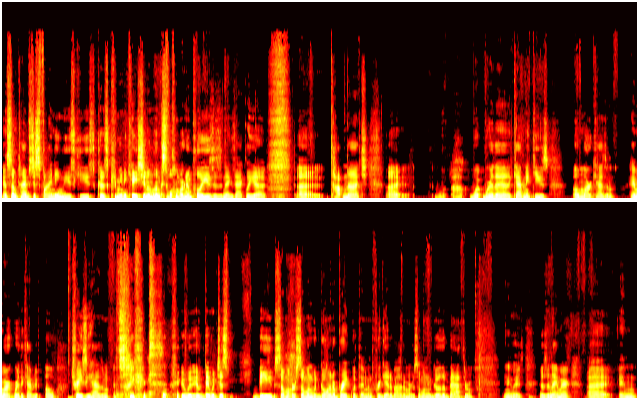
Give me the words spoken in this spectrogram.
And sometimes just finding these keys, because communication amongst Walmart employees isn't exactly uh, uh, top notch. Uh, wh- uh, where are the cabinet keys? Oh, Mark has them. Hey, Mark, where are the cabinet? Oh, Tracy has them. It's like it would. It, they would just be some, or someone would go on a break with them and forget about them, or someone would go to the bathroom. Anyways, it was a nightmare, uh, and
